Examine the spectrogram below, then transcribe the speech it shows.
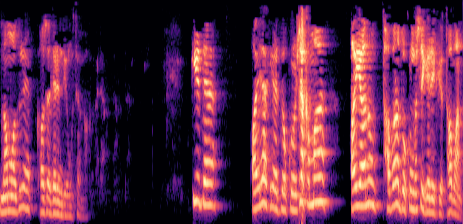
namazını hep kaz ederim diyor muhtemelen. Bir de ayak yere dokunacak ama ayağının tabana dokunması gerekiyor. Taban.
